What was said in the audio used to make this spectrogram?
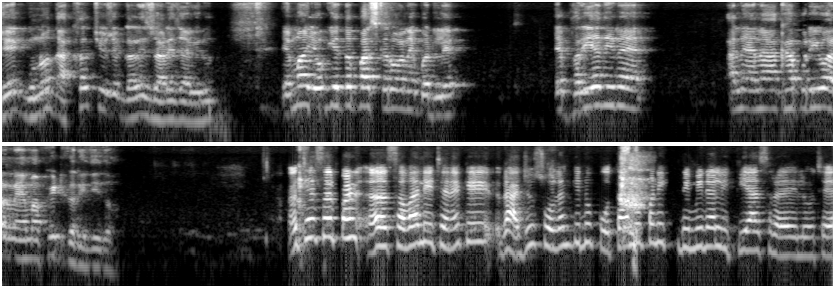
જે ગુનો દાખલ થયો છે ગણેશ જાડેજા વિરુદ્ધ એમાં યોગ્ય તપાસ કરવાને બદલે એ ફરિયાદીને અને એના આખા પરિવારને એમાં ફિટ કરી દીધો. અચ્છા સર પણ સવાલ એ છે ને કે રાજુ સોલંકીનો પોતાનો પણ એક ક્રિમિનલ ઇતિહાસ રહેલો છે.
